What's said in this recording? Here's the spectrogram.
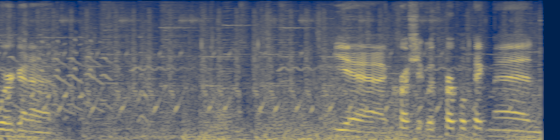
We're gonna. Yeah, crush it with purple Pikmin.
